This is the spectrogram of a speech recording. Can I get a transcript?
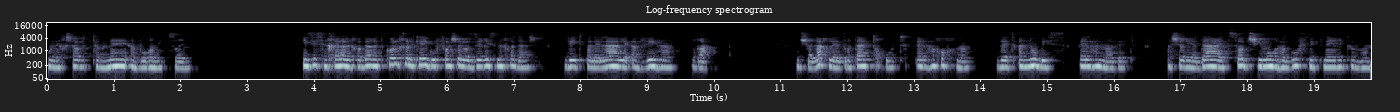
הוא נחשב טמא עבור המצרים. איזיס החלה לחבר את כל חלקי גופו של אוזיריס מחדש, והתפללה לאביה רע. הוא שלח לעזרתה את חוט אל החוכמה, ואת אנוביס אל המוות, אשר ידע את סוד שימור הגוף מפני ריקבון.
